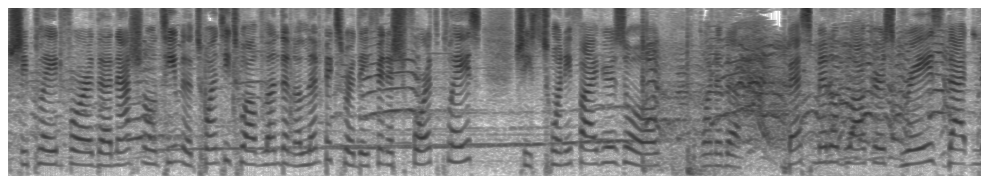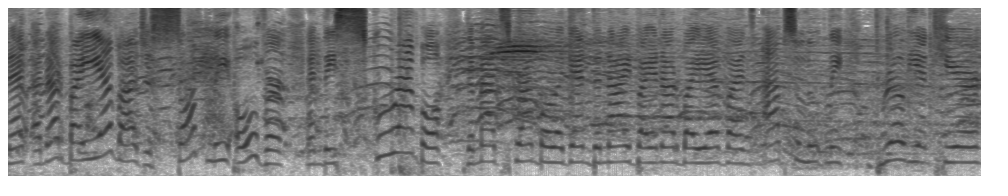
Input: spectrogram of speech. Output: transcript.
She played for the national team in the 2012 London Olympics where they finished fourth place. She's 25 years old, one of the best middle blockers, grazed that net. Anarbayeva just softly over and they scramble. The mad scramble again denied by Anarbayeva and absolutely brilliant here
